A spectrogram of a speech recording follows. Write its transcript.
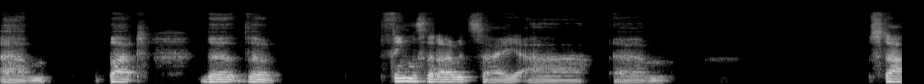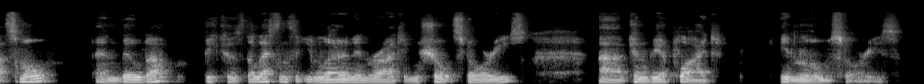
Um, but the, the things that I would say are um, start small and build up because the lessons that you learn in writing short stories uh, can be applied in long stories,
